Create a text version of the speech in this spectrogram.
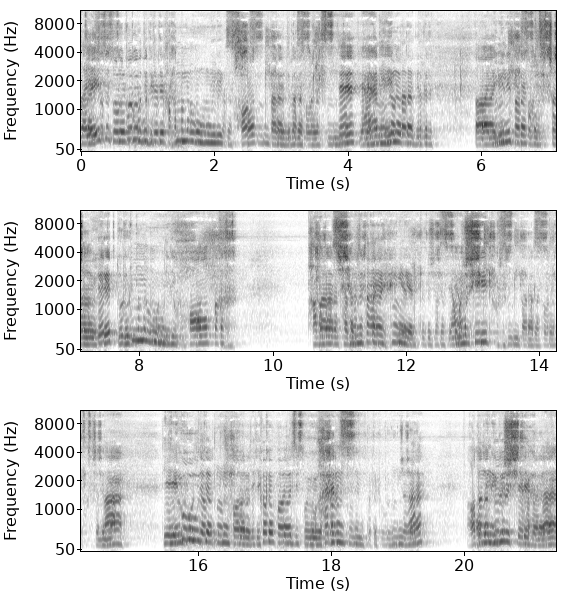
За Есүс 6 дугаар бүлэг дээр 5000 хүнийг хоолсон талаар бид бас суралцсан тийм. Яг энэ удаа бид юуны талаар суралцж байгаа гэхээр 4000 хүнийг хооллох талаар шавнартайгаа хэрхэн ярилцаж бас ямар шийдэл хүрсэн талаар суралцж байна. Тэгээ энэ үйл явдал нь болохоор Decapolis буюу харин өрнөж байгаа. Одоо нэгдүгээр шүлэг хараа.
